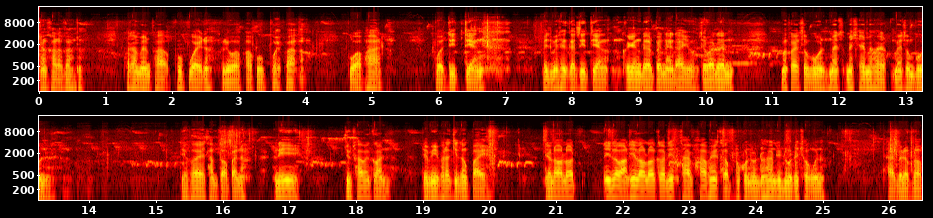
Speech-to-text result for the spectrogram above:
ฉันข้าแล้วก็เพราะท่านเป็นพระผู้ป่วยนะเรียกว่าพระผู้ป่วยพระผู้อาพาธป่วยติดเตียง ไม่ไม่ถึงกับติดเตียงก็ยังเดินไปไหนได้อยู่ แต่ว่าเดินไม่ค่อยสมบูรณ์ไม่ไม่ใช่ไม่ค่อยไม่สมบูรณ์ เดี๋ยวค่อยทำต่อไปนะอันนี้หยุดพักไว้ก่อน เดี๋ยวมีภารกิจต้องไป เดี๋ยวรอรถในระหว่างที่รอรถก็นี่ถ่ายภาพให้กับทุกคนทุกท่านได้ดูได้ชมกันนะถ่ายไปรอบ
